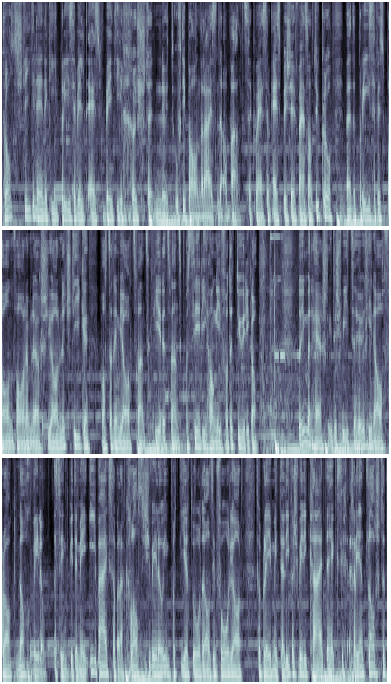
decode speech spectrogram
Trotz steigender Energiepreise will die SBB die Kosten nicht auf die Bahnreisenden abwälzen. Gemäss dem SB-Chef Vincent Ducro werden die Preise fürs Bahnfahren im nächsten Jahr nicht steigen, was dann im Jahr 2024 passiert, hänge von der Teuerung ab. Noch immer herrscht in der Schweiz eine hohe Nachfrage nach Velo. Es sind wieder mehr E-Bikes, aber auch klassische Velo importiert worden als im Vorjahr. Das Problem mit den Lieferschwierigkeiten hat sich ein bisschen entlastet.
